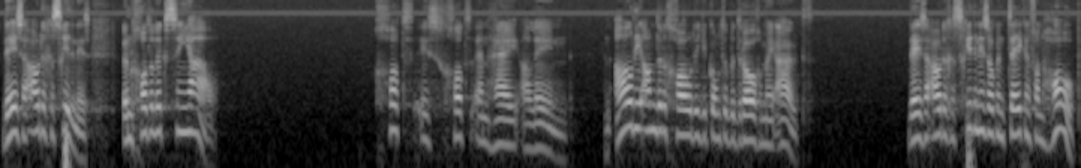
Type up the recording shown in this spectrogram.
Deze oude geschiedenis, een goddelijk signaal. God is God en Hij alleen. En al die andere goden, je komt er bedrogen mee uit. Deze oude geschiedenis is ook een teken van hoop.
